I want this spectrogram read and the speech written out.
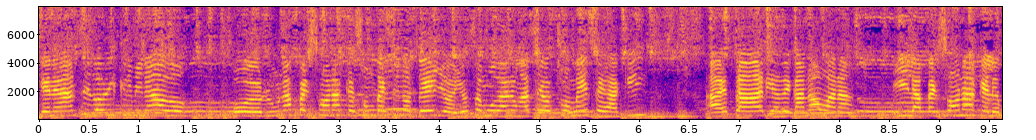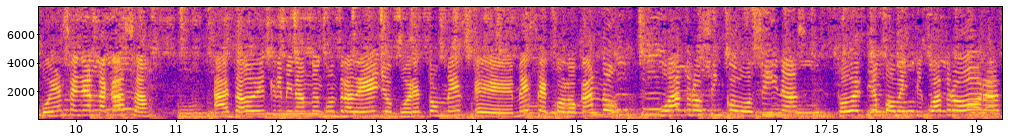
quienes han sido discriminados por unas personas que son vecinos de ellos. Ellos se mudaron hace ocho meses aquí a esta área de Canóvana y la persona que les voy a enseñar la casa ha estado discriminando en contra de ellos por estos eh, meses, colocando cuatro o cinco bocinas todo el tiempo, 24 horas.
